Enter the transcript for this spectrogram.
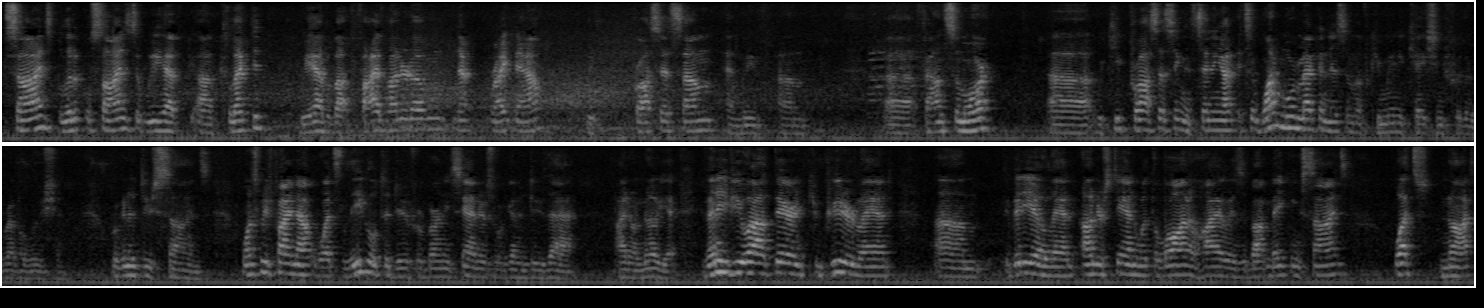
signs, political signs that we have uh, collected. We have about 500 of them right now. We've processed some and we've um, uh, found some more. Uh, we keep processing and sending out. It's a one more mechanism of communication for the revolution. We're going to do signs. Once we find out what's legal to do for Bernie Sanders, we're going to do that. I don't know yet. If any of you out there in computer land, um, video land, understand what the law in Ohio is about making signs, what's not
